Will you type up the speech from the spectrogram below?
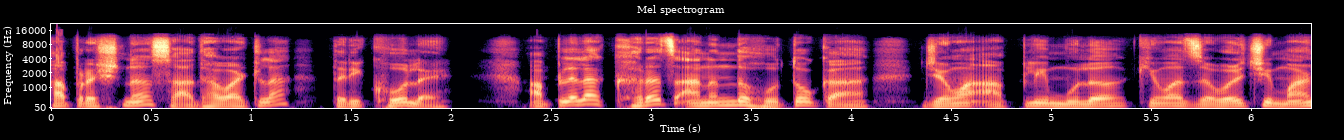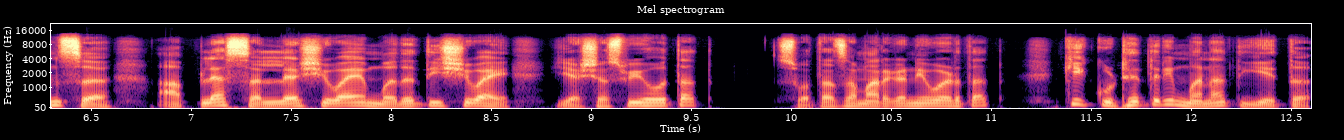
हा प्रश्न साधा वाटला तरी खोल आहे. आपल्याला खरंच आनंद होतो का जेव्हा आपली मुलं किंवा जवळची माणसं आपल्या सल्ल्याशिवाय मदतीशिवाय यशस्वी होतात? स्वतःचा मार्ग निवडतात? की कुठेतरी मनात येतं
